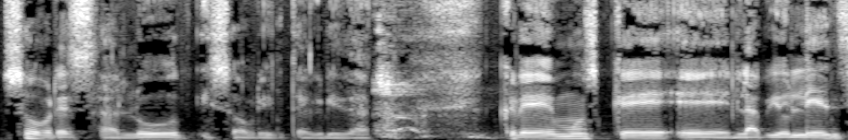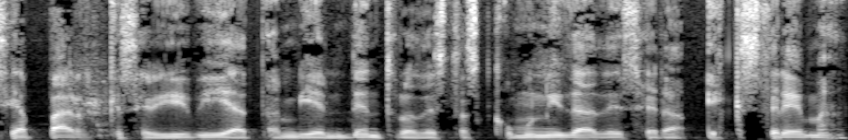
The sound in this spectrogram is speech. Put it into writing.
sobre salud y sobre integridad. Creemos que eh, la violencia par que se vivía también dentro de estas comunidades era extrema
